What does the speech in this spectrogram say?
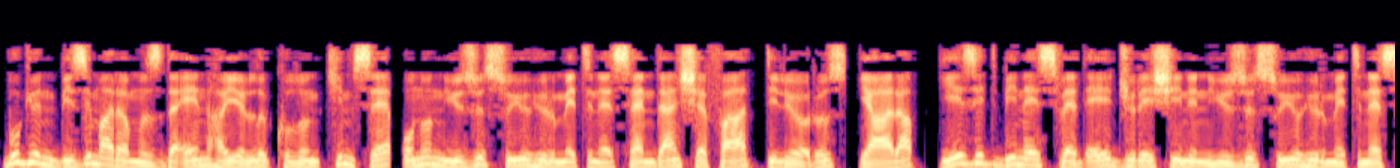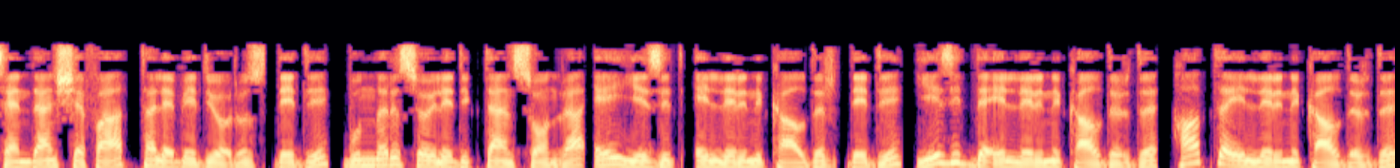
bugün bizim aramızda en hayırlı kulun kimse, onun yüzü suyu hürmetine senden şefaat diliyoruz, Ya Rab, Yezid bin Esved e-Cüreşi'nin yüzü suyu hürmetine senden şefaat talep ediyoruz, dedi, bunları söyledikten sonra, ey Yezid, ellerini kaldır, dedi, Yezid de ellerini kaldırdı, halk da ellerini kaldırdı,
